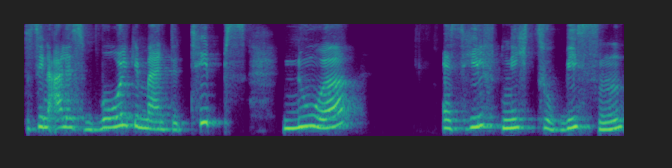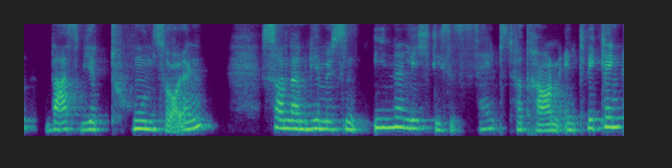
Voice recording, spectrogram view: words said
Das sind alles wohlgemeinte Tipps, nur es hilft nicht zu wissen, was wir tun sollen, sondern wir müssen innerlich dieses Selbstvertrauen entwickeln,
